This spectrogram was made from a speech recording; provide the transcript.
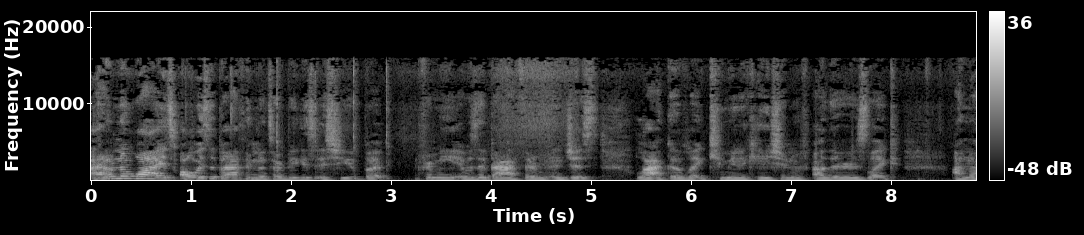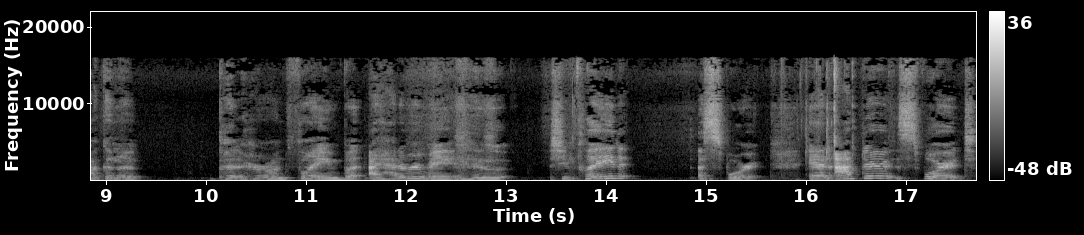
I don't know why it's always the bathroom that's our biggest issue, but for me it was the bathroom and just lack of like communication with others. Like I'm not gonna put her on flame, but I had a roommate who she played a sport and after sport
